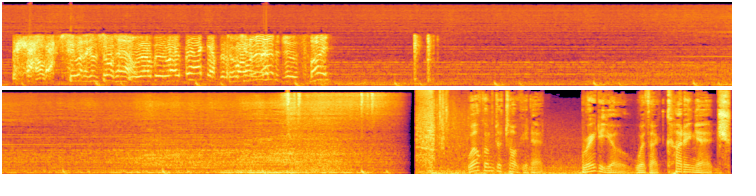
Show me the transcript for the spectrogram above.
I'll see what I can sort out. We'll be right back after the Talk to you in following messages. Bye. Welcome to TogiNet, radio with a cutting edge.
